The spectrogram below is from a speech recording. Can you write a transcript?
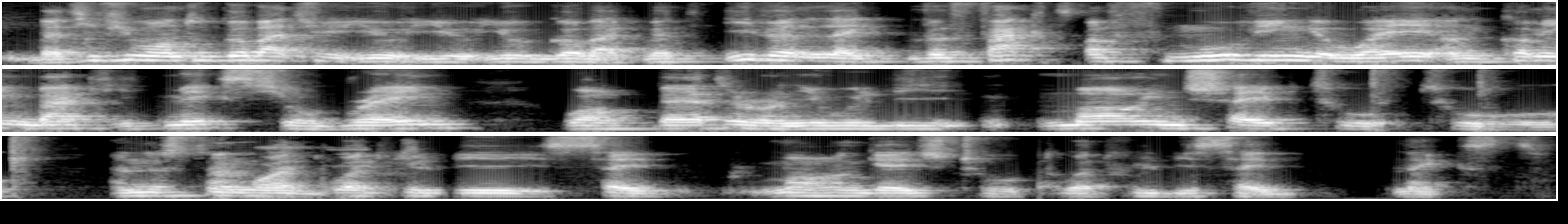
but if you want to go back you, you you you go back. But even like the fact of moving away and coming back it makes your brain work better and you will be more in shape to to understand what, what will be said more engaged to what will be said next.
